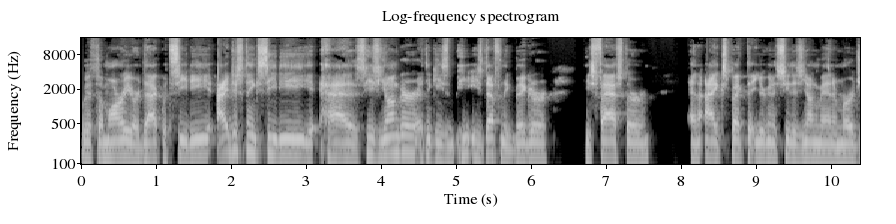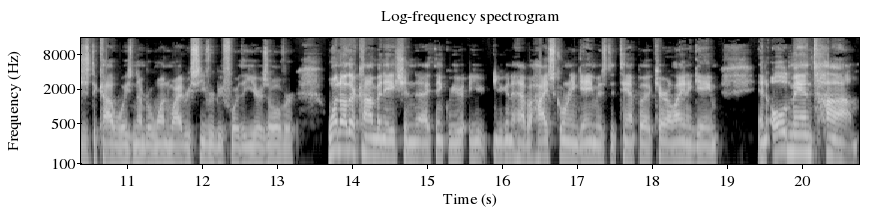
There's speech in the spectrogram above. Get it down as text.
with Amari or Dak with CeeDee. I just think CeeDee has he's younger. I think he's he, he's definitely bigger. He's faster, and I expect that you're going to see this young man emerge as the Cowboys' number one wide receiver before the year's over. One other combination I think you're, you're going to have a high scoring game is the Tampa Carolina game, and old man Tom.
